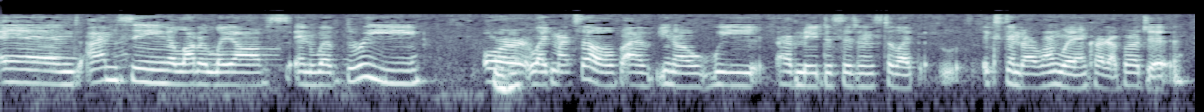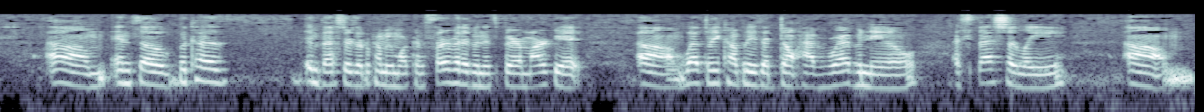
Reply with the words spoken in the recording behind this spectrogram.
and I'm seeing a lot of layoffs in Web3 or like myself, I've, you know, we have made decisions to like extend our runway and cut our budget. Um, and so because investors are becoming more conservative in this bear market, um, Web3 companies that don't have revenue, especially, um,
